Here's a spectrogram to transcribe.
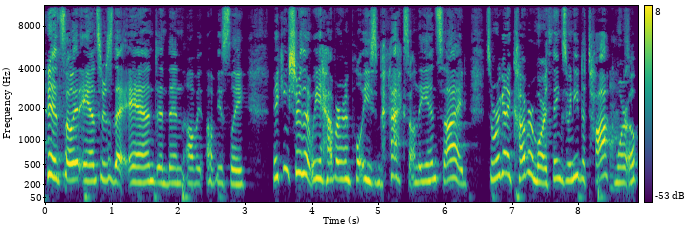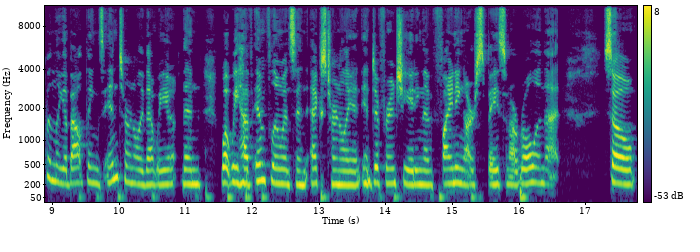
and so it answers the and, and then obviously making sure that we have our employees' backs on the inside. So we're going to cover more things. We need to talk Absolutely. more openly about things internally that we than what we have influence in externally and, and differentiating them, finding our space and our role in that. So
